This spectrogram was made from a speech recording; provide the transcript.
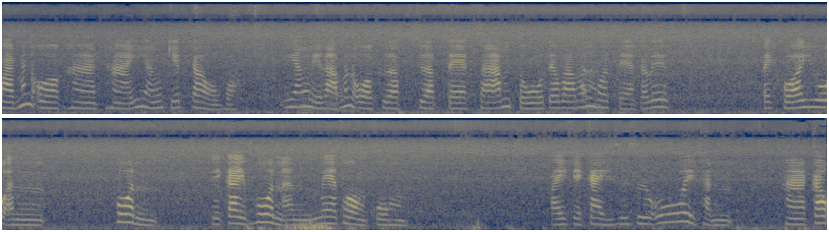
บาทมันออกหาหายยังเก็บเก่าบ่อิหยังนี่ล่ะมันออกเกือบเกือบแตกสามตัวแต่ว่ามันบ่แตกก็เลย ไปขออยู่อันพ่นใกล้ๆพ่นอันแม่ทองกลม ไปไกล้ๆซื้อๆโอ้ยขันหาเก้า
